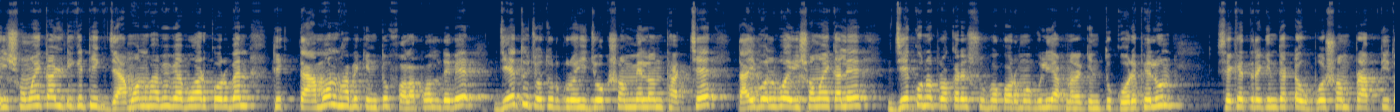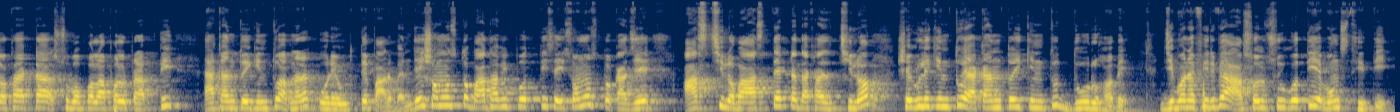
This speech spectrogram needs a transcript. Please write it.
এই সময়কালটিকে ঠিক যেমনভাবে ব্যবহার করবেন, ঠিক তেমনভাবে কিন্তু ফলাফল দেবে। যেহেতু চতুর্গ্রহী যোগ সম্মেলন থাকছে, তাই বলব এই সময়কালে যে কোনো প্রকারের শুভকর্মগুলি আপনারা কিন্তু করে ফেলুন। সেক্ষেত্রে কিন্তু একটা উপশম প্রাপ্তি তথা একটা শুভ ফলাফল প্রাপ্তি। একান্তই কিন্তু আপনারা করে উঠতে পারবেন। যেই সমস্ত বাধা বিপত্তি, সেই সমস্ত কাজে আসছিল বা আসতে একটা দেখা যাচ্ছিল, সেগুলি কিন্তু একান্তই কিন্তু দূর হবে। জীবনে ফিরবে আসল সুগতি এবং স্থিতি।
